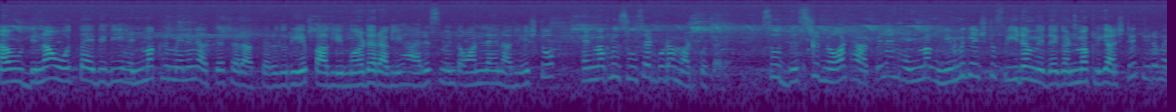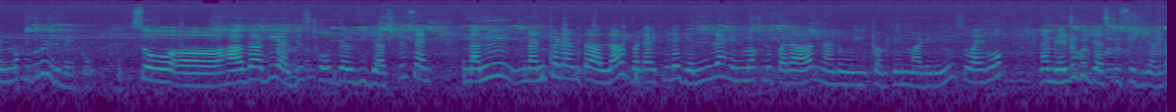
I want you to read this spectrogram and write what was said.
ನಾವು ದಿನ ಓದ್ತಾ ಇದ್ದೀವಿ. ಹೆಣ್ಮಕ್ಳ ಮೇಲೇ ಅತ್ಯಾಚಾರ ಆಗ್ತಾ ಇರೋದು. ರೇಪ್ ಆಗಲಿ ಮರ್ಡರ್ ಆಗಲಿ ಹ್ಯಾರಸ್ಮೆಂಟ್ ಆನ್ಲೈನ್ ಆಗಲಿ, ಎಷ್ಟೋ ಹೆಣ್ಮಕ್ಳು ಸೂಸೈಡ್ ಕೂಡ ಮಾಡ್ಕೋತಾರೆ. So this should not happen and ಹೆಣ್ಮಕ್ಳು ನಿಮಗೆ ಎಷ್ಟು ಫ್ರೀಡಮ್ ಇದೆ ಗಂಡು ಮಕ್ಕಳಿಗೆ ಅಷ್ಟೇ ಫ್ರೀಡಮ್ ಹೆಣ್ಮಕ್ಳಿಗೂ ಇರಬೇಕು. ಸೊ ಹಾಗಾಗಿ I just hope the will be justice and ನನ್ನ ನನ್ನ ಕಡೆ ಅಂತ ಅಲ್ಲ ಬಟ್ ಐ ಫೀಲ್ ಲೈಕ್ ಎಲ್ಲ ಹೆಣ್ಮಕ್ಳು ಪರ ನಾನು ಈ ಕಂಪ್ಲೇಂಟ್ ಮಾಡಿದ್ದೀನಿ. ಸೊ ಐ ಹೋಪ್ ನಮ್ಮೆಲ್ರಿಗೂ ಜಸ್ಟಿಸ್ ಸಿಗಲಿ ಅಂತ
